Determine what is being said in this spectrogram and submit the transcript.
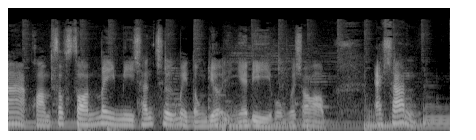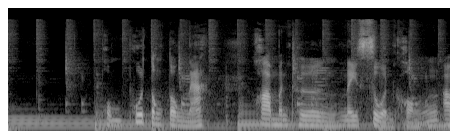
มากๆ ความซับซ้อนไม่มีชั้นเชิงไม่ตรงเยอะอย่างเงี้ยดี ผมก็ชอบแอคชั่นผมพูดตรงๆนะ ความบันเทิงในส่วนของเอา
